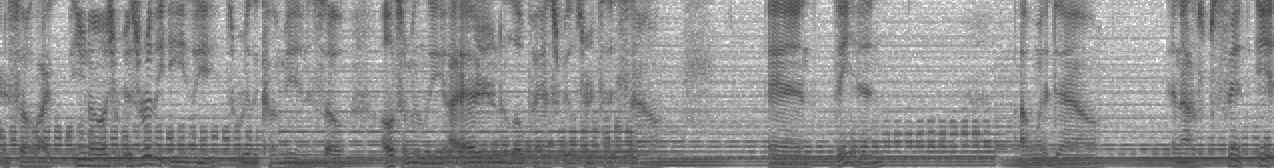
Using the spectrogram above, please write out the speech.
And so like, you know, it's, it's really easy to really come in. And so ultimately I added in a low pass filter into the sound. And then I went down and I sent it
